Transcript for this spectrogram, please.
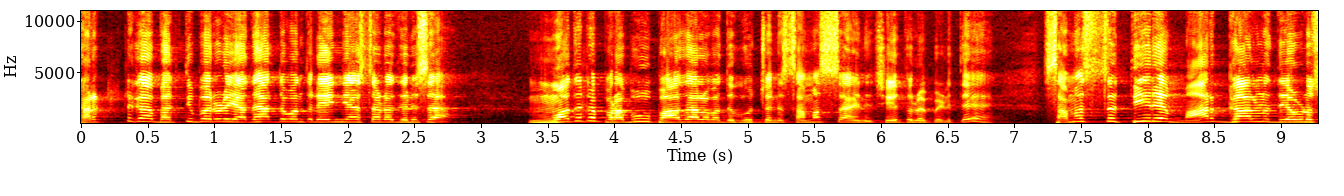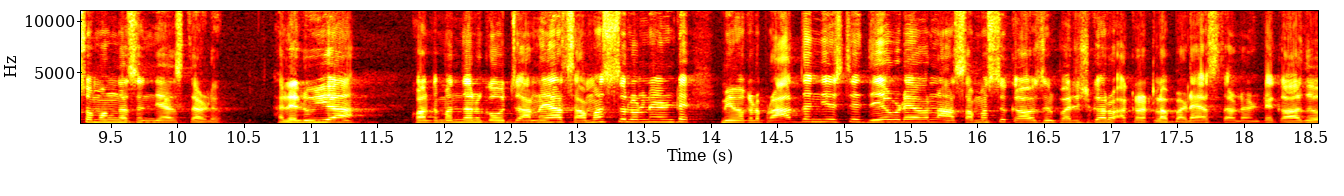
కరెక్ట్గా భక్తిపరుడు యథార్థవంతుడు ఏం చేస్తాడో తెలుసా? మొదట ప్రభువు పాదాల వద్ద కూర్చొని సమస్య ఆయన చేతిలో పెడితే సమస్య తీరే మార్గాలను దేవుడు సుమంగసం చేస్తాడు. హలెలుయ్యా కొంతమంది అనుకోవచ్చు అన్నయ్య సమస్యలు ఉన్నాయంటే మేము అక్కడ ప్రార్థన చేస్తే దేవుడు ఏమన్నా ఆ సమస్యకు కావాల్సిన పరిష్కారం అక్కడ అట్లా పడేస్తాడంటే కాదు.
